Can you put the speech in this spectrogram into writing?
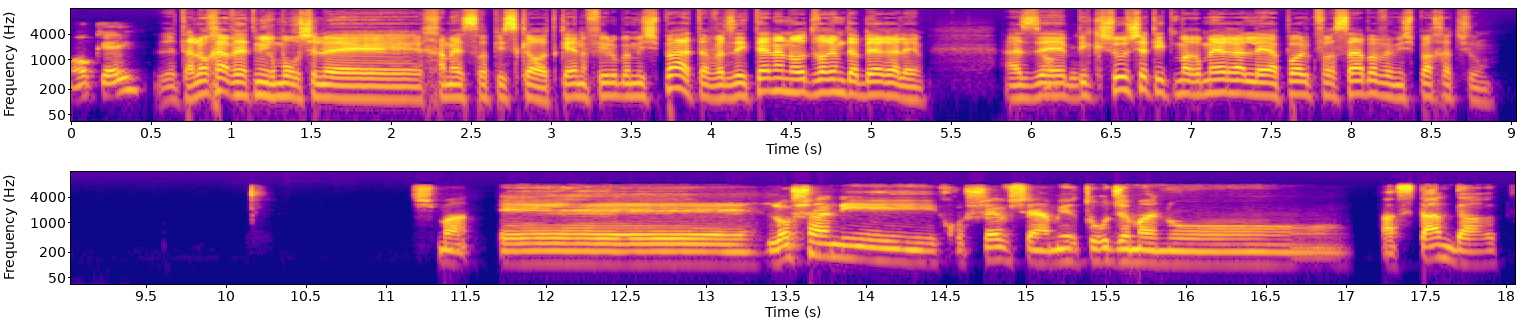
אוקיי, אתה לא חייב לתת מרמור של אה, 15 פסקאות, כן? אפילו במשפט, אבל זה ייתן לנו עוד דברים לדבר עליהם. אז אה, אוקיי. ביקשו שתתמרמר על אה, הפועל כפר סבא ומשפחת שום. שמע, אה, לא שאני חושב שאמיר תורג'מן הוא הסטנדרט,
